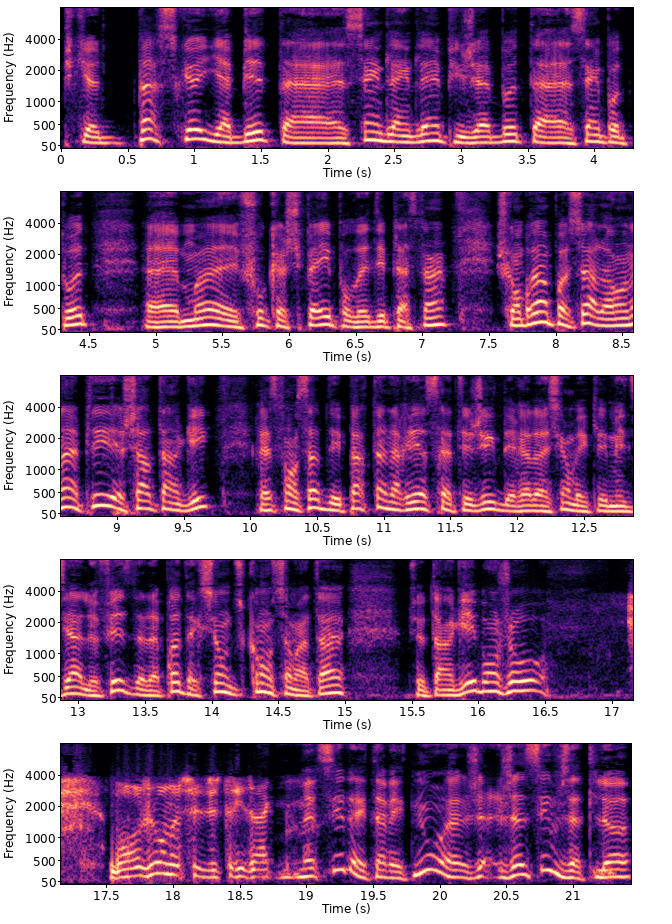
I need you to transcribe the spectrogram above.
puis que parce qu'il habite à Saint-Glinglin puis j'habite à Saint-Pout-Pout, euh, moi, il faut que je paye pour le déplacement. Je comprends pas ça. Alors, on a appelé Charles Tanguay, responsable des partenariats stratégiques des relations avec les médias à l'Office de la protection du consommateur. Monsieur Tanguay, bonjour. Bonjour, Monsieur Dutrisac. Merci d'être avec nous. Euh, je, je, sais que vous êtes là.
